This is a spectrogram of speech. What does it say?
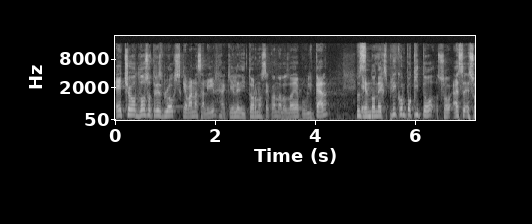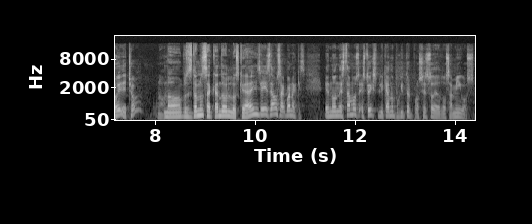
hecho dos o tres blogs que van a salir. Aquí el editor no sé cuándo los vaya a publicar. Pues, en donde explico un poquito. so- ¿es, es hoy, de hecho? No, pues estamos sacando los que hay. Sí, estamos, bueno, aquí. En donde estamos, estoy explicando un poquito el proceso de dos amigos.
